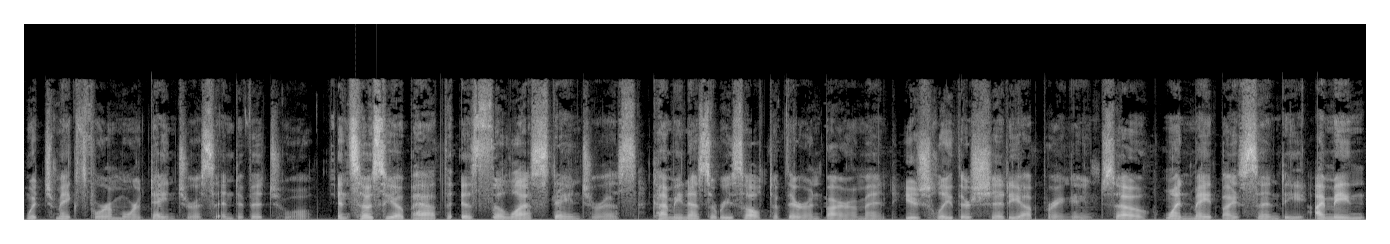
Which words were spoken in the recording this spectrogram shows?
which makes for a more dangerous individual. And sociopath is the less dangerous, coming as a result of their environment, usually their shitty upbringing. So, one made by Cindy. I mean,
